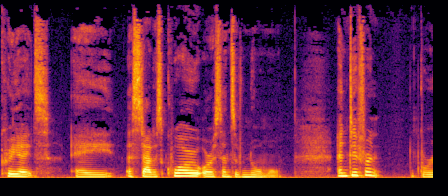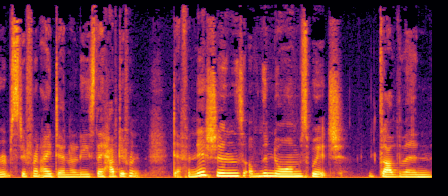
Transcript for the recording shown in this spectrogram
creates a, a status quo or a sense of normal. And different groups, different identities, they have different definitions of the norms which govern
